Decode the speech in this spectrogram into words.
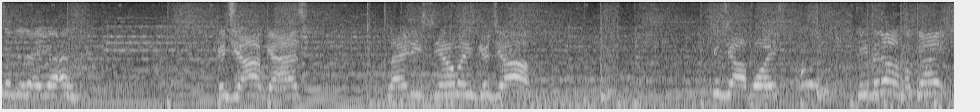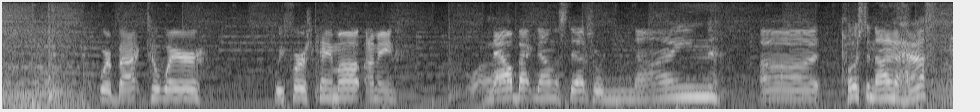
Today, guys. Good job, guys. Ladies, gentlemen, good job. Good job, boys. Keep it up, okay? We're back to where we first came up. I mean, now back down the steps, we're nine, uh, close to nine and a half.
